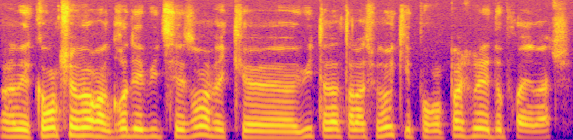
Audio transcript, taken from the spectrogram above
Ouais, mais comment tu vas avoir un gros début de saison avec 8 internationaux qui pourront pas jouer les deux premiers matchs?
